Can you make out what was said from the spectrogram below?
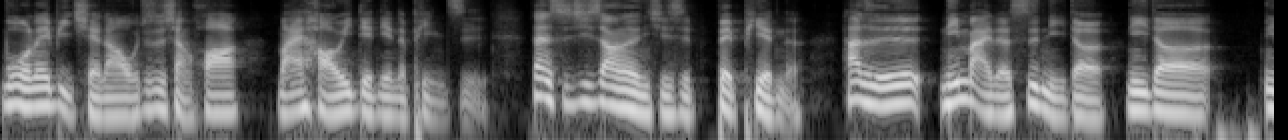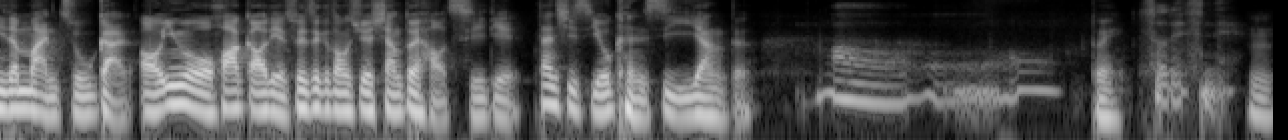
我那笔钱啊，我就是想花买好一点点的品质，但实际上呢，你其实被骗了。他只是你买的是你的你的 你的满足感哦，因为我花高点，所以这个东西就相对好吃一点，但其实有可能是一样的哦。对，说的是呢，嗯，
